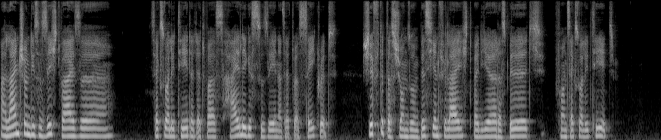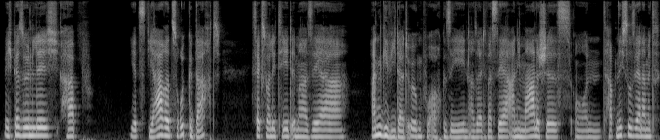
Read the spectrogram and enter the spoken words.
Allein schon diese Sichtweise, Sexualität als etwas Heiliges zu sehen, als etwas Sacred, shiftet das schon so ein bisschen vielleicht bei dir das Bild von Sexualität. Ich persönlich habe jetzt Jahre zurückgedacht, Sexualität immer sehr angewidert irgendwo auch gesehen, also etwas sehr Animalisches und habe nicht so sehr damit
